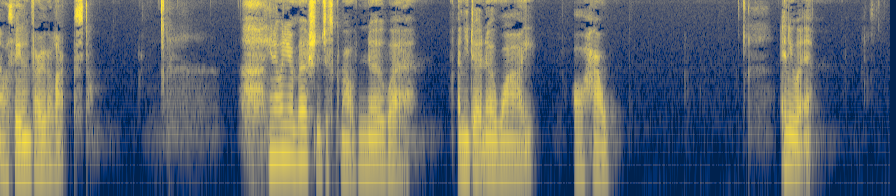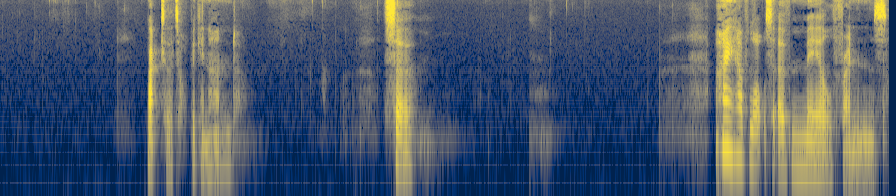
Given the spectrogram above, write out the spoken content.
I was feeling very relaxed. You know, when your emotions just come out of nowhere and you don't know why or how. Anyway, back to the topic in hand. So, I have lots of male friends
